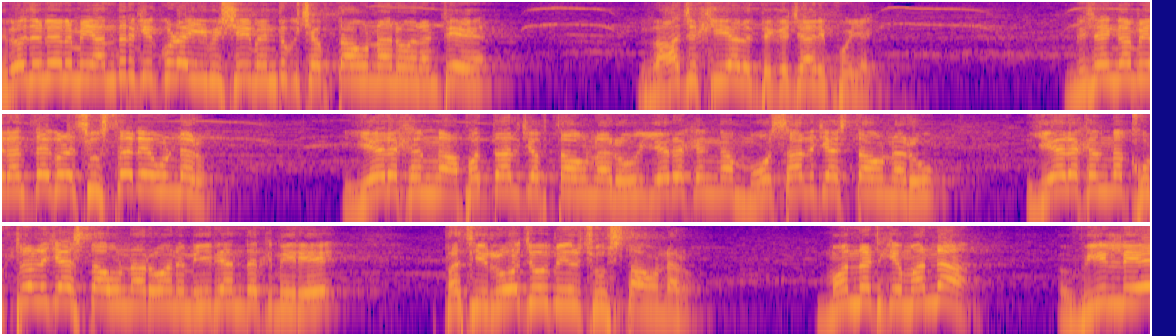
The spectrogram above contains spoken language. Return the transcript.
ఈరోజు నేను మీ అందరికీ కూడా ఈ విషయం ఎందుకు చెప్తా ఉన్నాను అని అంటే రాజకీయాలు దిగజారిపోయాయి. నిజంగా మీరంతా కూడా చూస్తూనే ఉన్నారు. ఏ రకంగా అబద్ధాలు చెప్తా ఉన్నారు ఏ రకంగా మోసాలు చేస్తూ ఉన్నారు ఏ రకంగా కుట్రలు చేస్తూ ఉన్నారు అని మీరే అందరికి మీరే ప్రతిరోజు మీరు చూస్తూ ఉన్నారు. మొన్నటికి మొన్న వీళ్ళే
